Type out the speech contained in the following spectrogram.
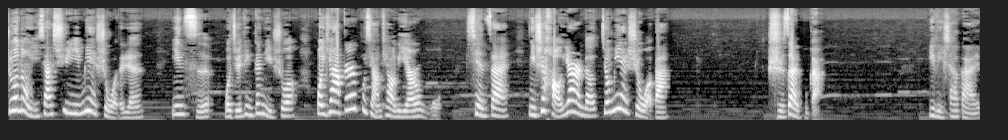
捉弄一下蓄意蔑视我的人。”因此，我决定跟你说，我压根儿不想跳里尔舞。现在你是好样的，就蔑视我吧。实在不敢。伊丽莎白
